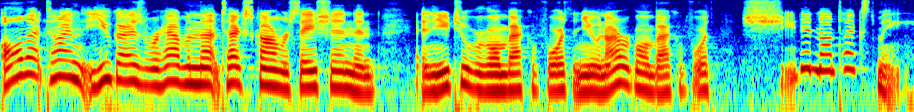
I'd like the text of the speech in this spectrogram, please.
All that time that you guys were having that text conversation and, and you two were going back and forth and you and I were going back and forth, she did not text me.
